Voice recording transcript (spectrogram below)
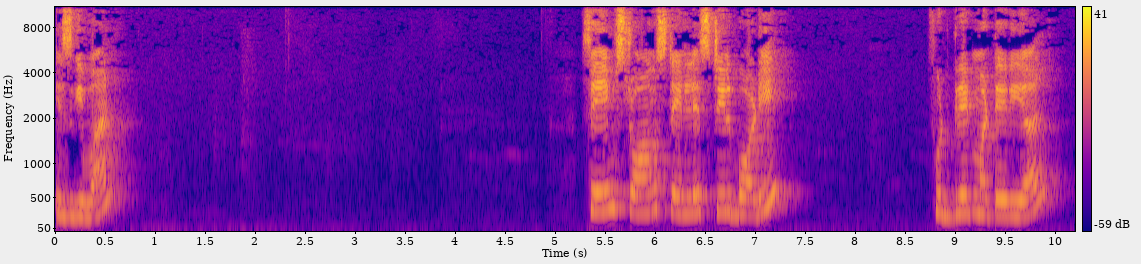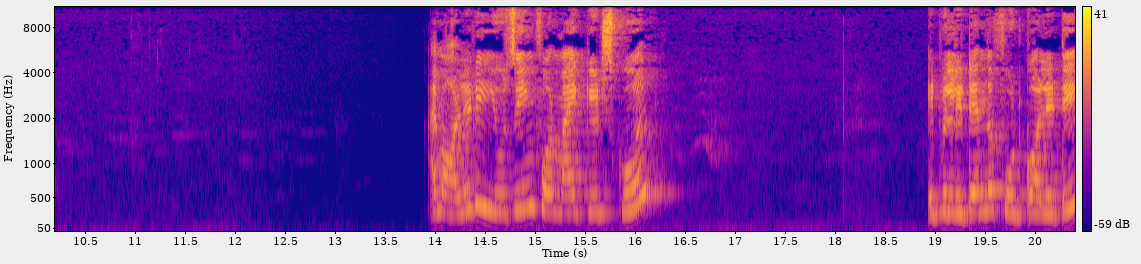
is given. Same strong stainless steel body. Food grade material. I'm already using for my kids school. It will retain the food quality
